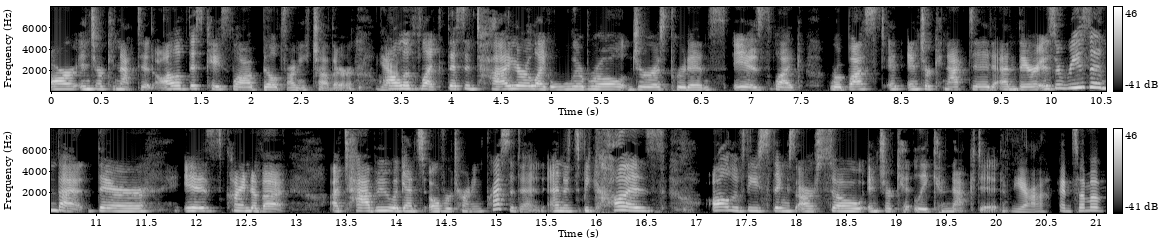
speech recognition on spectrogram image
are interconnected. All of this case law builds on each other. Yeah. All of like this entire like liberal jurisprudence is like robust and interconnected. And there is a reason that there is kind of a, a taboo against overturning precedent. And it's because all of these things are so intricately connected. Yeah. And some of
